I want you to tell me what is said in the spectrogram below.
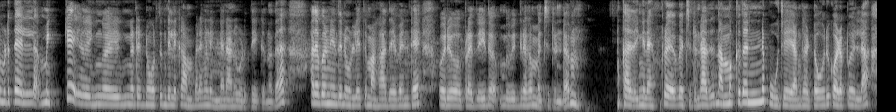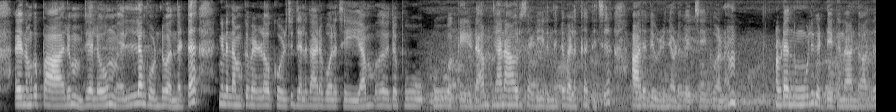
ഇവിടുത്തെ എല്ലാ മിക്ക ഇങ്ങ- ഇങ്ങോട്ട് നോർത്ത് ഇന്ത്യയിലേക്ക് അമ്പലങ്ങൾ ഇങ്ങനെയാണ് കൊടുത്തേക്കുന്നത്. അതേപോലെ തന്നെ ഇതിനുള്ളിലത്തെ മഹാദേവന്റെ ഒരു പ്രതി ഇത് വിഗ്രഹം വെച്ചിട്ടുണ്ട്. കല്ല് ഇങ്ങനെ വെച്ചിട്ടുണ്ട്. അത് നമുക്ക് തന്നെ പൂജ ചെയ്യാം കേട്ടോ. ഒരു കുഴപ്പമില്ല. നമുക്ക് പാലും ജലവും എല്ലാം കൊണ്ടുവന്നിട്ട് ഇങ്ങനെ നമുക്ക് വെള്ളമൊക്കെ ഒഴിച്ച് ജലധാര പോലെ ചെയ്യാം. ഇത് പൂ പൂവൊക്കെ ഇടാം. ഞാൻ ആ ഒരു സൈഡിൽ ഇരുന്നിട്ട് വിളക്ക് കത്തിച്ച് ആരതി ഒഴിഞ്ഞ് അവിടെ വെച്ചേക്കുവാണ്. അവിടെ നൂൽ കെട്ടിയേക്കുന്നുണ്ടോ അത്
